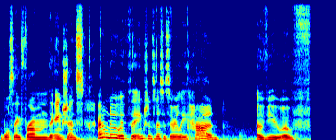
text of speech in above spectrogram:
we'll say from the ancients. I don't know if the ancients necessarily had a view of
